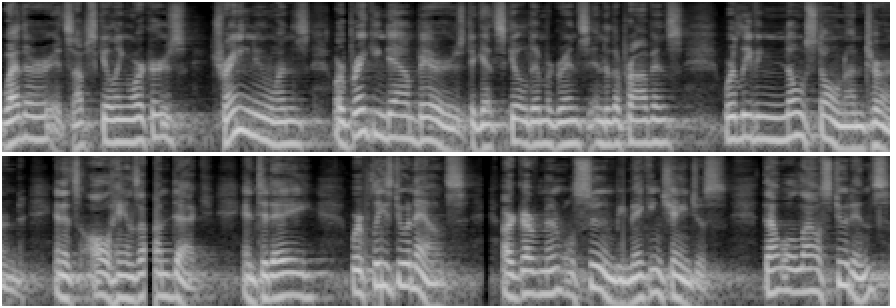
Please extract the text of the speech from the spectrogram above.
whether it's upskilling workers, training new ones, or breaking down barriers to get skilled immigrants into the province, we're leaving no stone unturned, and it's all hands on deck. And today, we're pleased to announce our government will soon be making changes that will allow students,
